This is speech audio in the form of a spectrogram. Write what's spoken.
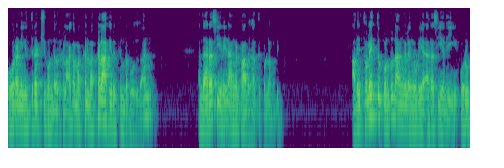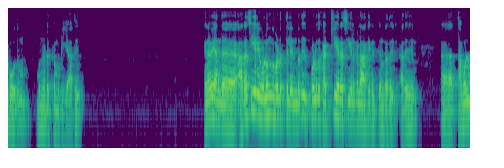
ஓரணியில் திரட்சி கொண்டவர்களாக மக்கள் மக்களாக இருக்கின்ற போதுதான் அந்த அரசியலை நாங்கள் பாதுகாத்துக் கொள்ள முடியும். அதை தொலைத்து கொண்டு நாங்கள் எங்களுடைய அரசியலை ஒருபோதும் முன்னெடுக்க முடியாது. எனவே அந்த அரசியலை ஒழுங்குபடுத்தல் என்பது இப்பொழுது கட்சி அரசியல்களாக இருக்கின்றது அது தமிழ்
